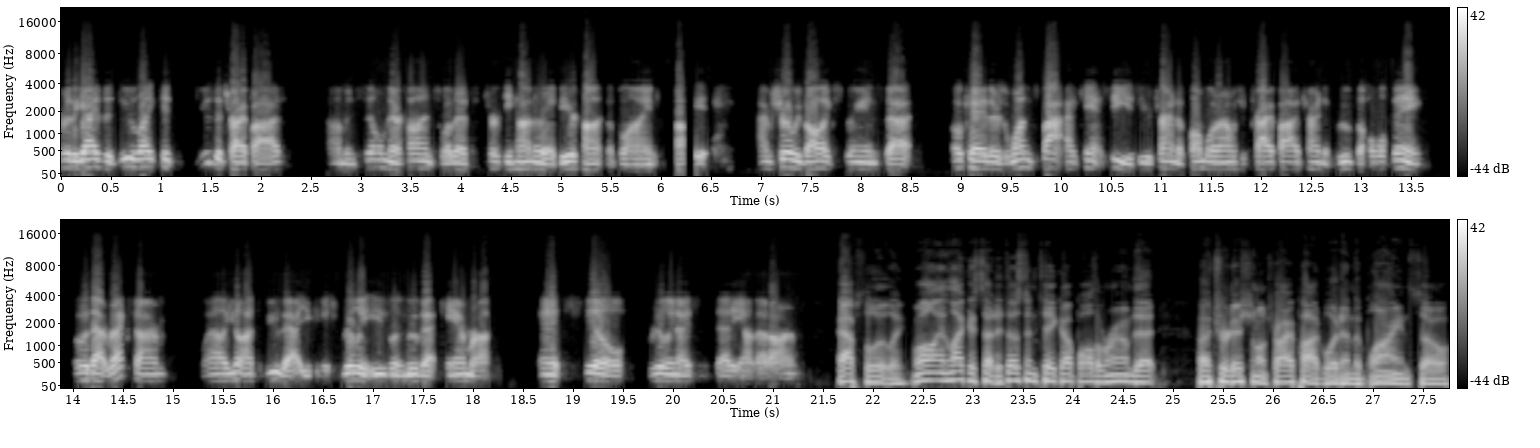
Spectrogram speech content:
for the guys that do like to use a tripod um, and film their hunts, whether it's a turkey hunt or a deer hunt in the blind, it, I'm sure we've all experienced that. Okay, there's one spot I can't see, so you're trying to fumble around with your tripod, trying to move the whole thing. But with that Rex arm, well, you don't have to do that. You can just really easily move that camera, and it's still really nice and steady on that arm. Absolutely. Well, and like I said, it doesn't take up all the room that a traditional tripod would in the blind. So,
